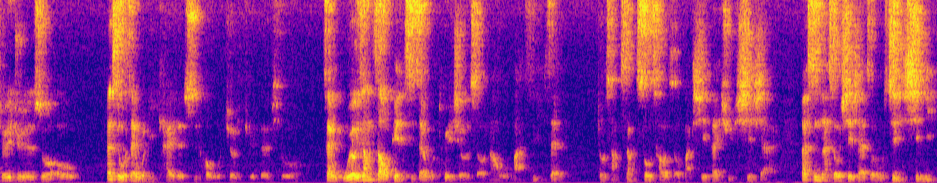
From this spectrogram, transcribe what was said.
就会觉得说哦，但是我在我离开的时候，我就觉得说，在我有一张照片是在我退休的时候，然后我把自己在球场上收操的时候把鞋带去卸下来，但是那时候卸下来的时候，我自己心里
